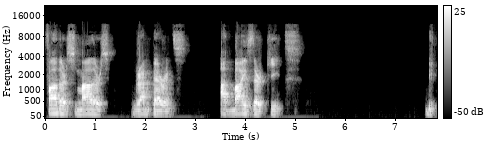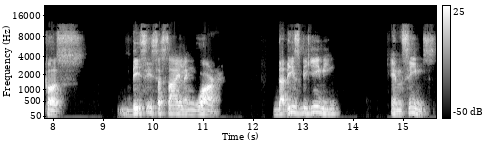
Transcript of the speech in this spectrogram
Fathers, mothers, grandparents advise their kids because this is a silent war that is beginning and seems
